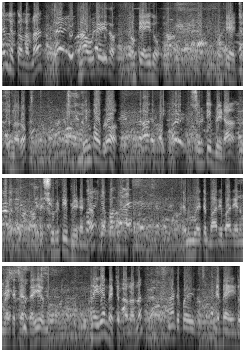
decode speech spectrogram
ఏం చెప్తా ఉన్నారన్నా ఒకటి ఐదు. ఒకటి ఐదు. ఒకటి ఐదు చెప్తున్నారు. నింప ఇప్పుడు? షురిటీ బ్రీడా? షురిటీ బ్రీడ్ అంట. ఎనుములు అయితే భారీ భారీ ఎనుములు అయితే చేస్తాయి. అన్న ఇదేం రేట్ చెప్తాను అన్న? డెబ్బై ఐదు. డెబ్బై ఐదు.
